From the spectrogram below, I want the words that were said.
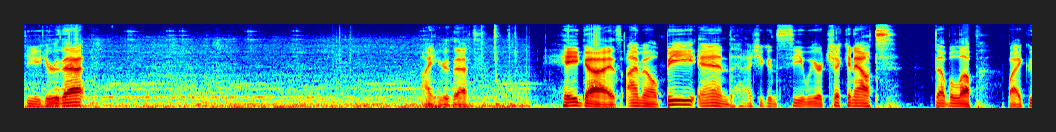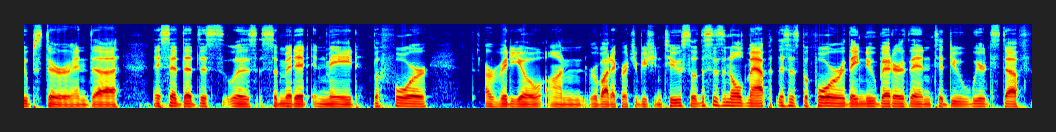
Do you hear that? I hear that. Hey guys, I'm LB, and as you can see, we are checking out Double Up by Goopster, and uh, they said that this was submitted and made before our video on Robotic Retribution 2, so this is an old map, this is before they knew better than to do weird stuff.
